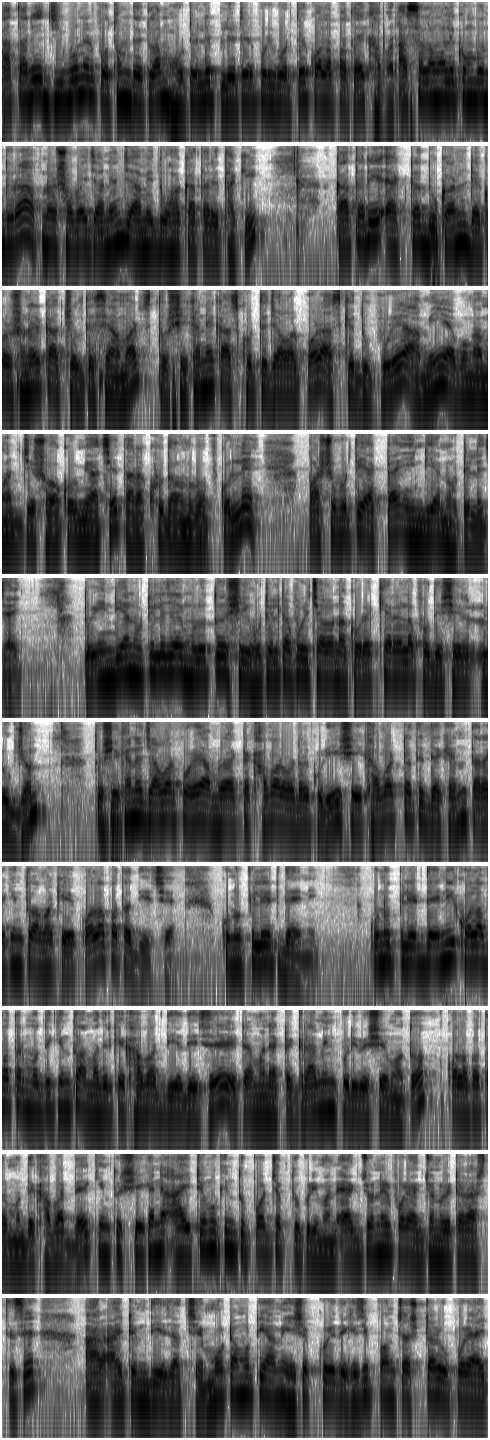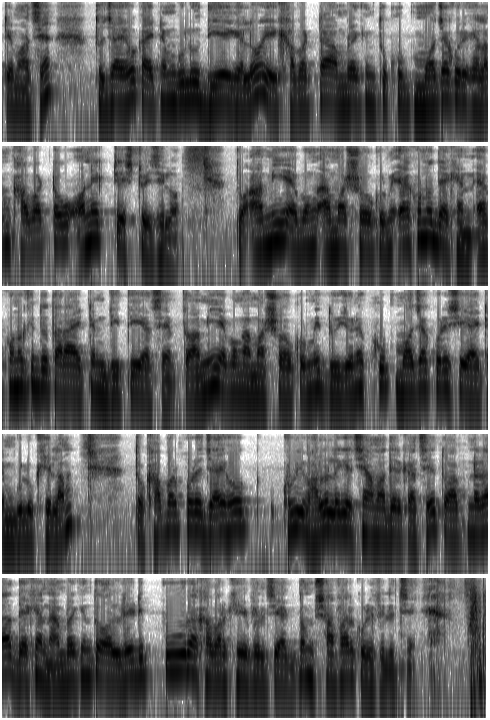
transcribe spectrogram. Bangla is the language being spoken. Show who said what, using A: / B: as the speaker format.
A: কাতারে জীবনের প্রথম দেখলাম হোটেলে প্লেটের পরিবর্তে কলাপাতায় খাবার। আসসালামু আলাইকুম বন্ধুরা, আপনারা সবাই জানেন যে আমি দোহা কাতারে থাকি। কাতারে একটা দোকান ডেকোরেশনের কাজ চলতেছে আমার। তো সেখানে কাজ করতে যাওয়ার পর আজকে দুপুরে আমি এবং আমার যে সহকর্মী আছে, তারা ক্ষুধা অনুভব করলে পার্শ্ববর্তী একটা ইন্ডিয়ান হোটেলে যাই। তো ইন্ডিয়ান হোটেলে যাই মূলত সেই হোটেলটা পরিচালনা করে কেরালা প্রদেশের লোকজন। তো সেখানে যাওয়ার পরে আমরা একটা খাবার অর্ডার করি। সেই খাবারটাতে দেখেন তারা কিন্তু আমাকে কলা পাতা দিয়েছে। কোনো প্লেট দেয়নি। কোনো প্লেট দেয়নি, কলা পাতার মধ্যে কিন্তু আমাদেরকে খাবার দিয়ে দিয়েছে। এটা মানে একটা গ্রামীণ পরিবেশের মতো কলা পাতার মধ্যে খাবার দেয়। কিন্তু সেখানে আইটেমও কিন্তু পর্যাপ্ত পরিমাণ। একজনের পরে একজন ওয়েটার আসতেছে আর আইটেম দিয়ে যাচ্ছে। মোটামুটি আমি হিসেব করে দেখেছি পঞ্চাশটার উপরে আইটেম আছে। তো যাই হোক আইটেমগুলো দিয়ে গেল। এই খাবারটা আমরা কিন্তু খুব মজা করে খেলাম। খাবারটাও অনেক টেস্ট হয়েছিল। তো আমি এবং আমার সহকর্মী এখনও দেখেন এখনও কিন্তু তারা আইটেম দিতেই আছে। তো আমি এবং আমার সহকর্মী দুইজনে খুব মজা করে সেই আইটেমগুলো খেলাম। তো খাবার পরে যাই হোক, খুবই ভালো লেগেছে আমাদের কাছে। তো আপনারা দেখেন, আমরা কিন্তু অলরেডি পুরা খাবার খেয়ে ফেলছি, একদম সাফার করে ফেলেছি।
